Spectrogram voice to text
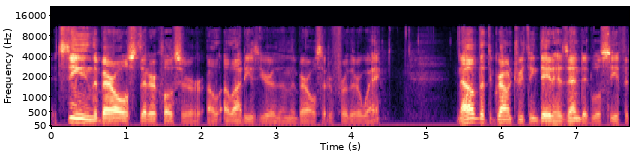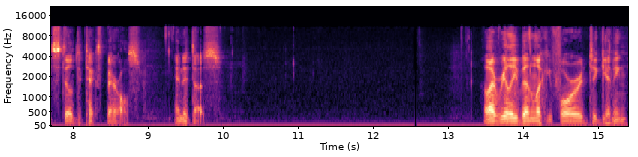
It's seeing the barrels that are closer a, a lot easier than the barrels that are further away. Now that the ground truthing data has ended, we'll see if it still detects barrels. And it does. Well, I've really been looking forward to getting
